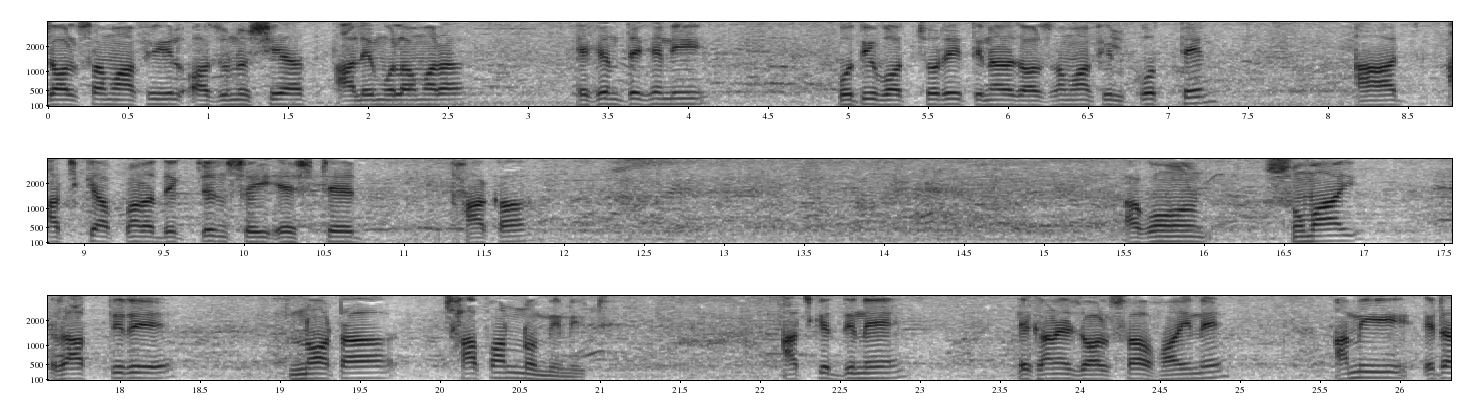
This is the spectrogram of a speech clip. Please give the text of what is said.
জলসা মাহফিল আলেম ওলামারা। এখান থেকে নি প্রতি বছরে তিনারা জলসা মাহফিল করতেন। আজ, আজকে আপনারা দেখছেন সেই এস্টেট ফাঁকা। এখন সময় রাত্রিরে নটা ছাপান্ন মিনিট। আজকের দিনে এখানে জলসা হয়নি। আমি এটা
